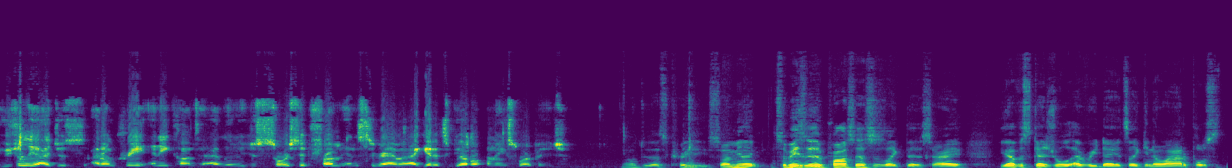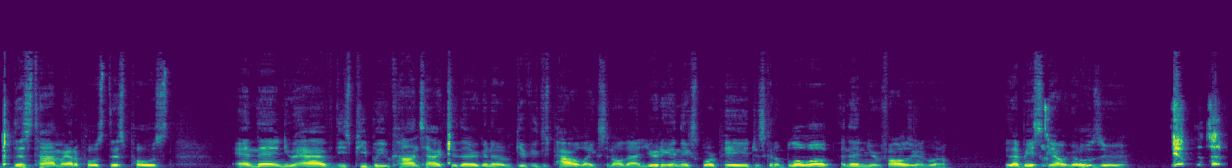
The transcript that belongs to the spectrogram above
usually I just I don't create any content. I literally just source it from Instagram and I get it to go on the explore page. Oh, dude, that's crazy. So I mean, like, so basically the process is like this. All right, you have a schedule every day. It's like you know, I gotta post this time. I gotta post this post, and then you have these people you contacted that are gonna give you these power likes and all that. You're gonna get in the explore page. It's gonna blow up, and then your followers are gonna grow. Is that basically how it goes, or? Yep, that's it.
